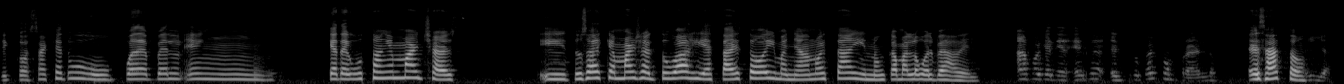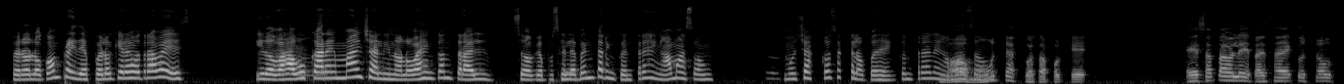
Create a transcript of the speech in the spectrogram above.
hay cosas que tú puedes ver en que te gustan en Marshall y tú sabes que en Marshall tú vas y está esto hoy y mañana no está y nunca más lo vuelves a ver. Ah, porque tiene, ese, el truco es comprarlo. Exacto. Pero lo compras y después lo quieres otra vez y lo vas a buscar en Marshall y no lo vas a encontrar. So que posiblemente lo encuentres en Amazon. Muchas cosas que lo puedes encontrar en No, Amazon. muchas cosas, porque esa tableta, esa Echo Show,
